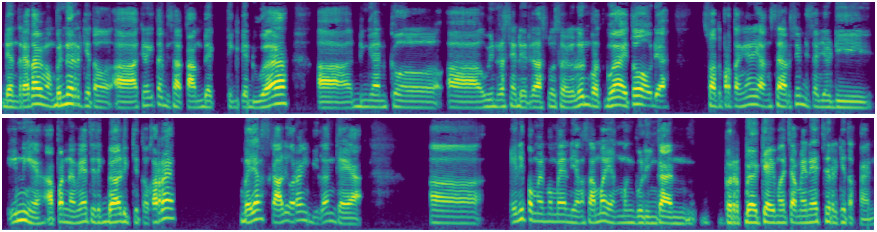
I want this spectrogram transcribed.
Dan ternyata memang bener gitu. Uh, akhirnya kita bisa comeback 3-2 uh, dengan goal uh, winnersnya dari Rasmus Højlund menurut gue itu udah suatu pertandingan yang seharusnya bisa jadi ini ya apa namanya titik balik gitu. Karena banyak sekali orang yang bilang kayak uh, ini pemain-pemain yang sama yang menggulingkan berbagai macam manajer gitu kan.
